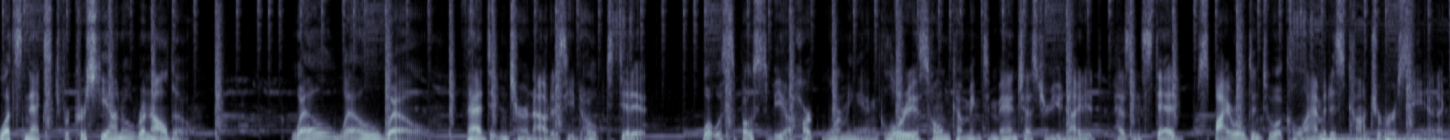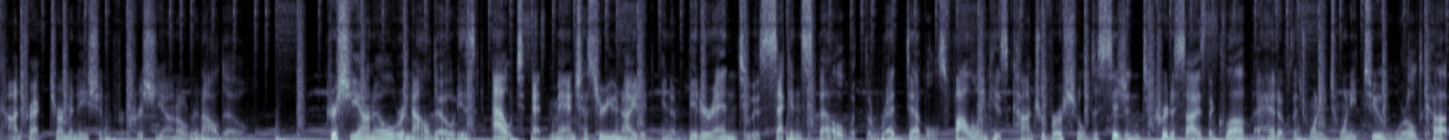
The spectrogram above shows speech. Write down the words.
What's next for Cristiano Ronaldo? Well, well, well. That didn't turn out as he'd hoped, did it? What was supposed to be a heartwarming and glorious homecoming to Manchester United has instead spiraled into a calamitous controversy and a contract termination for Cristiano Ronaldo. Cristiano Ronaldo is out at Manchester United in a bitter end to his second spell with the Red Devils following his controversial decision to criticize the club ahead of the 2022 World Cup.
